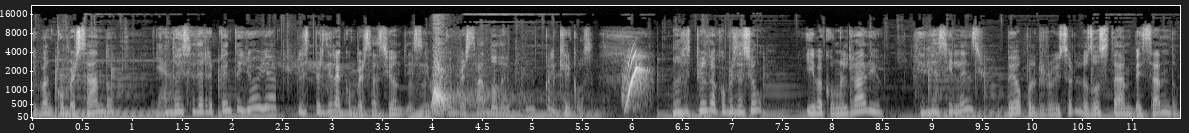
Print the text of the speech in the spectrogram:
iban conversando Cuando dice de repente yo ya les perdí la conversación, dice, iba conversando de cualquier cosa. Cuando les pierdo la conversación, iba con el radio y había silencio. Veo por el revisor y los dos estaban besando.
